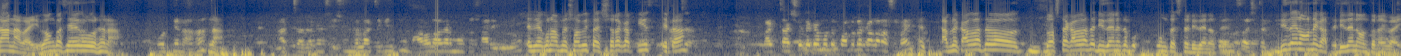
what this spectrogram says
না না ভাই রং ওঠে না। ওঠে না না? না। আচ্ছা দেখেন সেই সুন্দর লাগছে কিন্তু ভালো লাগার মতো শাড়িগুলো। এই যে এখন আপনার সবই চারশো টাকা পিস এটা। আচ্ছা। আর চারশো টাকার মধ্যে কতটা কালার আছে ভাই? আপনার কালার আছে দশটা কালার আছে ডিজাইন আছে পঞ্চাশটা ডিজাইন আছে। ডিজাইন অনেক আছে ডিজাইন অন্ত নাই ভাই।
